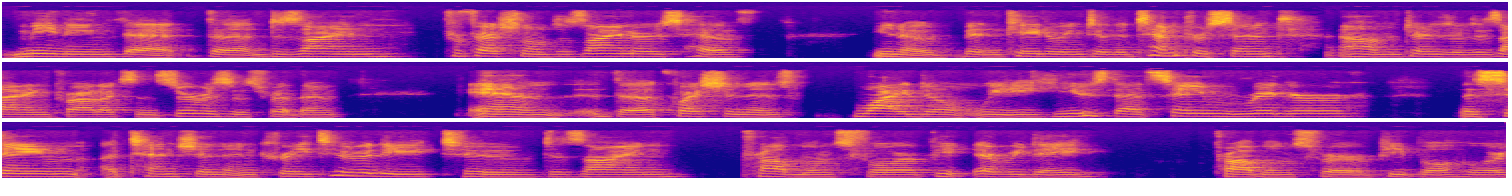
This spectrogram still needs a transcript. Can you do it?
meaning that the design professional designers have you know been catering to the 10% um, in terms of designing products and services for them. And the question is why don't we use that same rigor the same attention and creativity to design problems for pe- everyday problems for people who are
